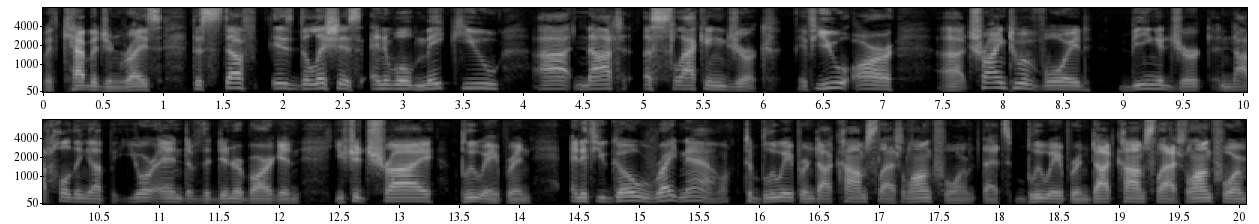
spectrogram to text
with cabbage and rice. The stuff is delicious and it will make you uh, not a slacking jerk. If you are uh, trying to avoid being a jerk and not holding up your end of the dinner bargain, you should try Blue Apron. And if you go right now to blueapron.com slash longform, that's blueapron.com slash longform,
